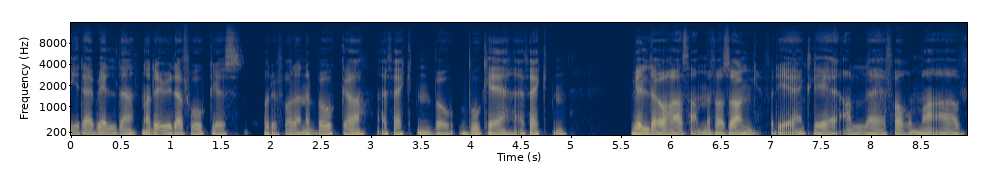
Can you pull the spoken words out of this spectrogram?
i det bildet når det er ute av fokus, og du får denne boka-effekten, bouquet-effekten, vil da ha samme fasong, fordi egentlig alle er forma av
